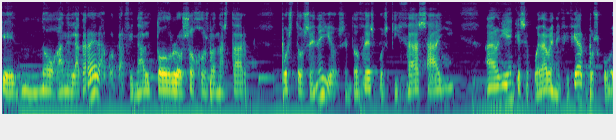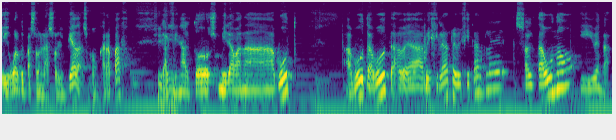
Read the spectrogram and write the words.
que no ganen la carrera, porque al final todos los ojos van a estar puestos en ellos. Entonces, pues quizás hay alguien que se pueda beneficiar, pues como, igual que pasó en las Olimpiadas con Carapaz, que al final todos miraban a But, a But, a But, a vigilarle, vigilarle, salta uno y venga,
